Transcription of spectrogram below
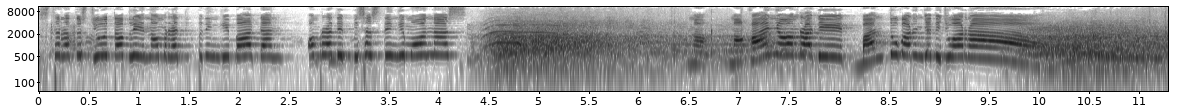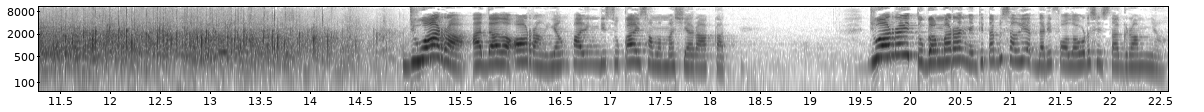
Seratus juta beliin Om Radit peninggi badan. Om Radit bisa setinggi Monas. Nah, makanya Om Radit, bantu Karin jadi juara. Juara adalah orang yang paling disukai sama masyarakat. Juara itu gambarannya kita bisa lihat dari followers Instagramnya.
